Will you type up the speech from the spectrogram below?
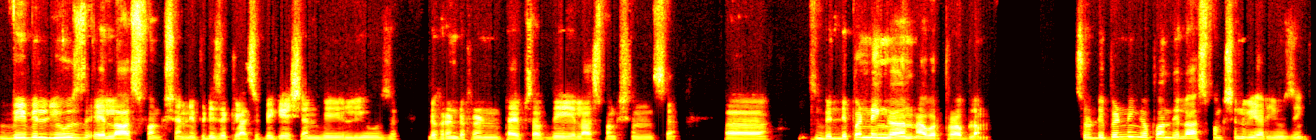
We will use a loss function. If it is a classification, we will use different different types of the loss functions uh, depending on our problem. So depending upon the loss function we are using,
